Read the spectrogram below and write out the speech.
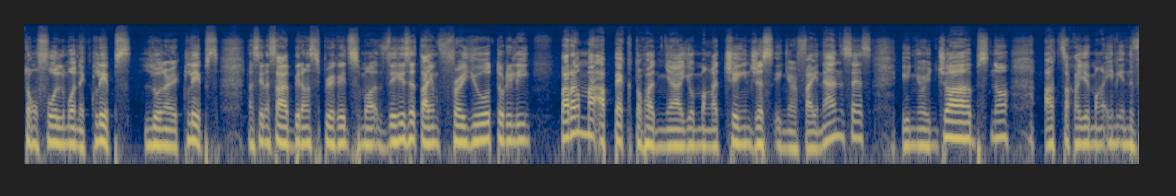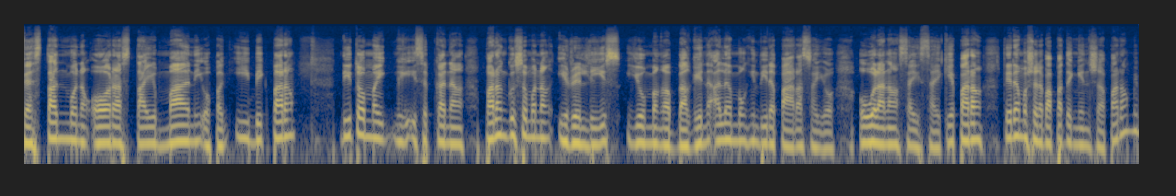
tong full moon eclipse, lunar eclipse, na sinasabi ng spirit guides mo, this is a time for you to really parang maapektuhan niya yung mga changes in your finances, in your jobs, no? At saka yung mga ininvestan mo ng oras, time, money o pag-ibig, parang dito may nag-iisip ka ng parang gusto mo nang i-release yung mga bagay na alam mong hindi na para sa'yo o wala nang saysay. Kaya parang tinan mo siya, napapatingin siya. Parang may,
